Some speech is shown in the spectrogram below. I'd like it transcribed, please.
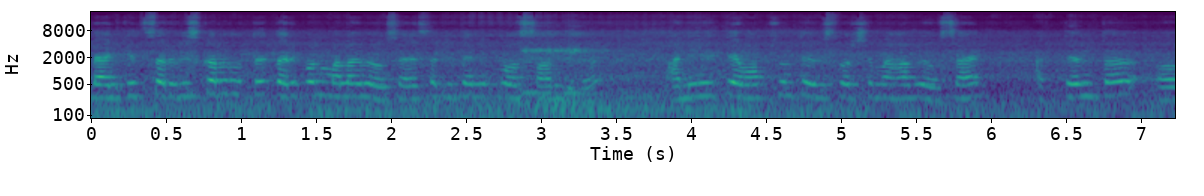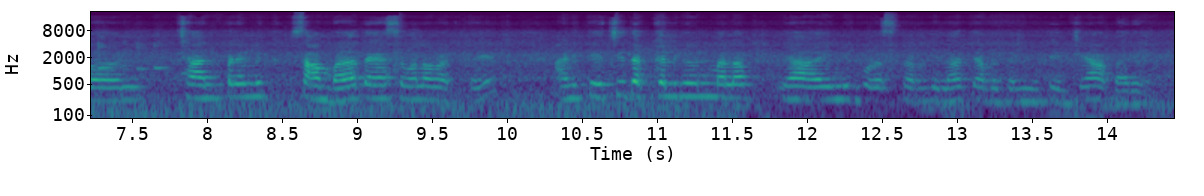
बँकेत सर्व्हिस करत होते तरी पण मला व्यवसायासाठी त्यांनी प्रोत्साहन दिलं. आणि तेव्हापासून तेवीस वर्ष मी हा व्यवसाय अत्यंत छानपणे मी सांभाळत आहे असं मला वाटते आणि त्याची दखल घेऊन मला या आईने पुरस्कार दिला. त्याबद्दल मी त्यांचे आभारी आहे.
